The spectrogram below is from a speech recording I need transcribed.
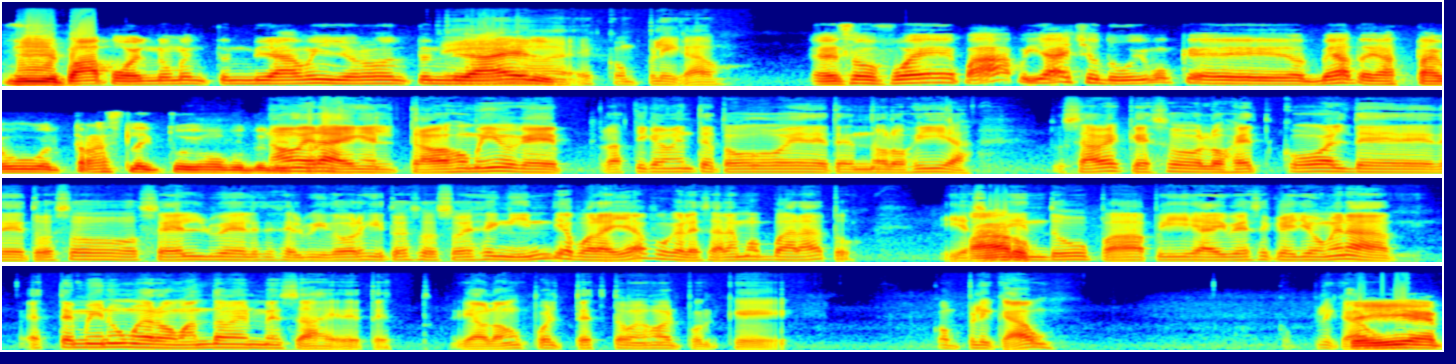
Y, papo, él no me entendía a mí, yo no lo Sí, entendía a él. no, es complicado. Eso fue, papi, ya hecho, tuvimos que, olvídate, hasta Google Translate tuvimos que utilizar. No, mira, en el trabajo mío que prácticamente todo es de tecnología. Tú sabes que eso, los headquarters de, de, todos esos servers, de servidores y todo eso, eso es en India por allá porque le sale más barato. Y eso Claro. es hindú, papi. Hay veces que yo, mira, este es mi número, mándame el mensaje de texto. Y hablamos por texto mejor porque complicado. Complicado. Sí, es,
